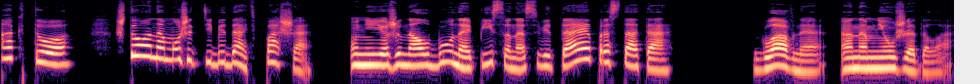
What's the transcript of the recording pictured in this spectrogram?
«А кто? Что она может тебе дать, Паша? У нее же на лбу написано «Святая простота». Главное, она мне уже дала.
